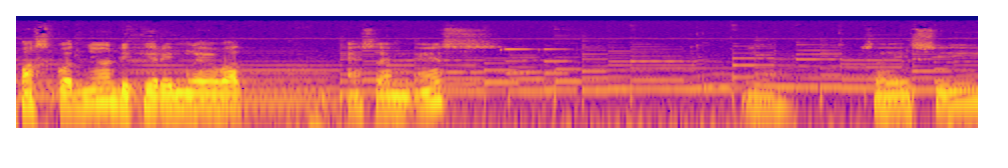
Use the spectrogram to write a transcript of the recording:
passcode-nya dikirim lewat SMS ya saya isi.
